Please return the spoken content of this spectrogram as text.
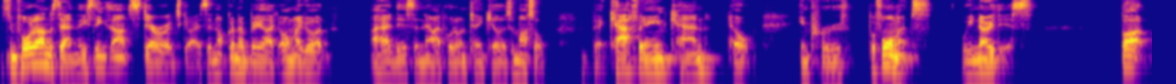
it's important to understand these things aren't steroids, guys. They're not going to be like, oh my God, I had this and now I put on 10 kilos of muscle. But caffeine can help improve performance. We know this. But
